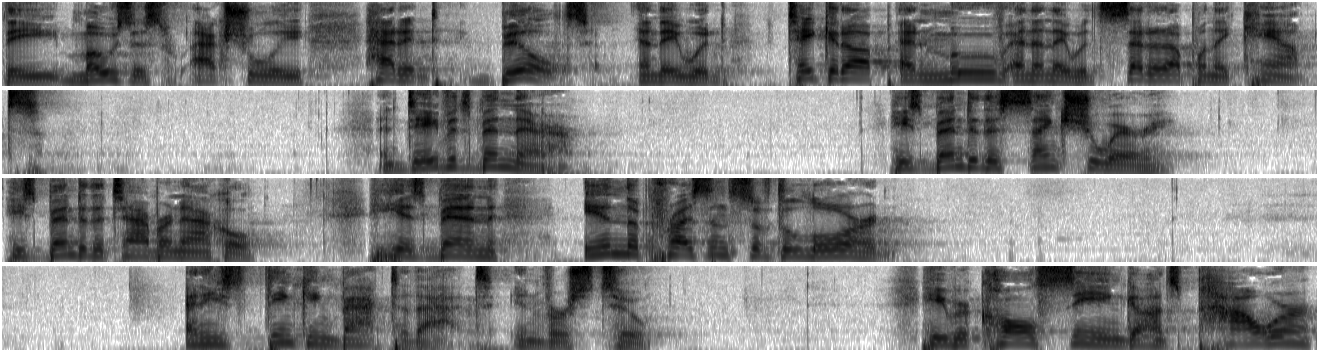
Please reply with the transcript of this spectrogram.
they, Moses actually had it built, and they would take it up and move, and then they would set it up when they camped. And David's been there. He's been to this sanctuary. He's been to the tabernacle. He has been in the presence of the Lord. And he's thinking back to that in verse 2. He recalls seeing God's power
